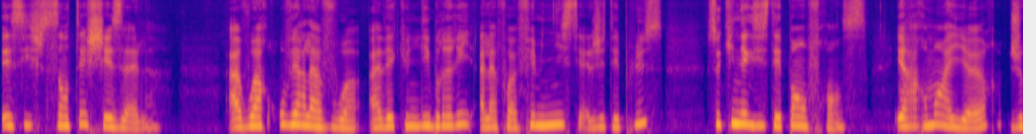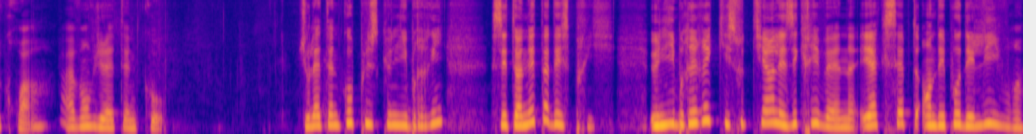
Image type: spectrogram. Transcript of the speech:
et s'y sentaient chez elles. Avoir ouvert la voie avec une librairie à la fois féministe et LGT, ce qui n'existait pas en France et rarement ailleurs, je crois, avant Violette Co. Violette plus qu'une librairie, c'est un état d'esprit. Une librairie qui soutient les écrivaines et accepte en dépôt des livres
